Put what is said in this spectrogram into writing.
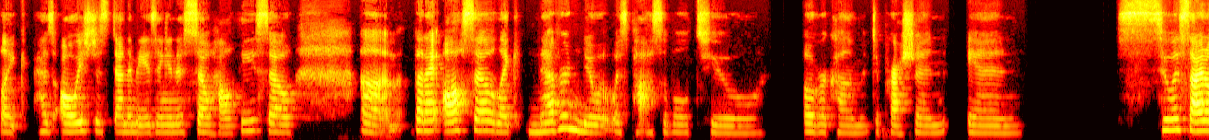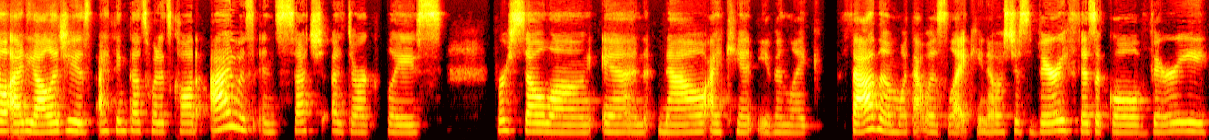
like has always just done amazing and is so healthy. So um but I also like never knew it was possible to overcome depression and suicidal ideology is i think that's what it's called i was in such a dark place for so long and now i can't even like fathom what that was like you know it's just very physical very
